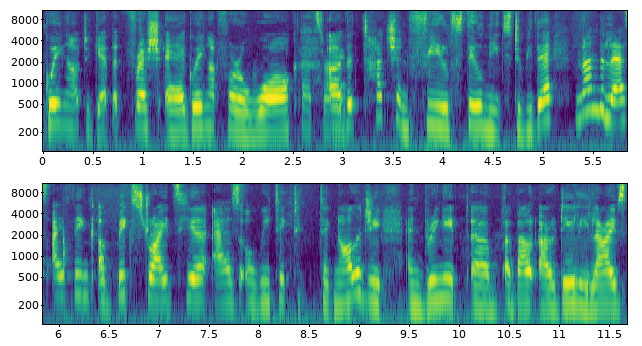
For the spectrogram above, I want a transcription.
going out to get that fresh air, going out for a walk, That's uh, right. the touch and feel still needs to be there. Nonetheless, I think a big strides here as uh, we take t- technology and bring it uh, about our daily lives.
